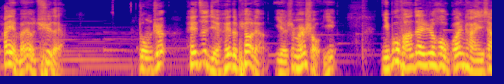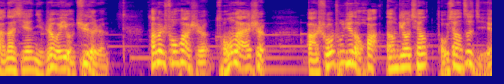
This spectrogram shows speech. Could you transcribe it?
他也蛮有趣的呀。总之，黑自己黑得漂亮也是门手艺，你不妨在日后观察一下那些你认为有趣的人，他们说话时从来是把说出去的话当标枪投向自己，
